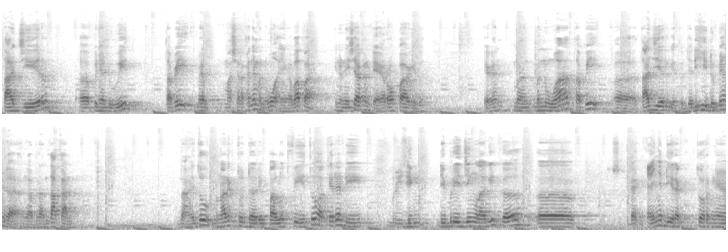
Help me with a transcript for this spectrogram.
Tajir eh, punya duit tapi masyarakatnya menua ya nggak apa-apa. Indonesia akan kayak Eropa gitu ya kan? Men- menua tapi eh, tajir gitu. Jadi hidupnya nggak nggak berantakan. Nah itu menarik tuh dari Pak Lutfi itu akhirnya di Bridging. di, di bridging lagi ke kayak- kayaknya direkturnya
